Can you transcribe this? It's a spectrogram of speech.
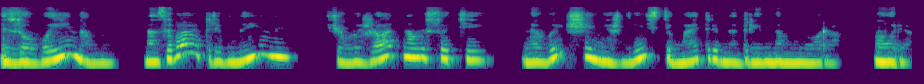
Низовинами називають рівнини, що лежать на висоті не вище, ніж 200 метрів над рівнем моря. моря.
